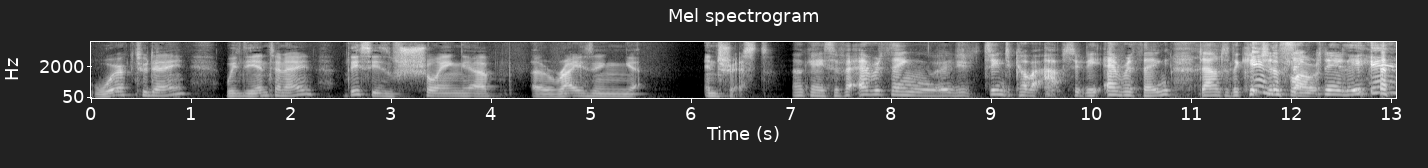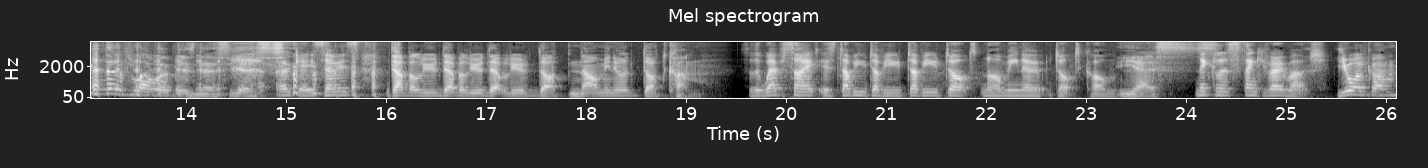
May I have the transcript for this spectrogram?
work today with the internet this is showing up a rising interest Okay, so for everything, uh, you seem to cover absolutely everything down to the kitchen the flower, sink nearly. in the flower business, yes. Okay, so it's www.narmino.com. So the website is www.narmino.com. Yes. Nicolas, thank you very much. You're welcome.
